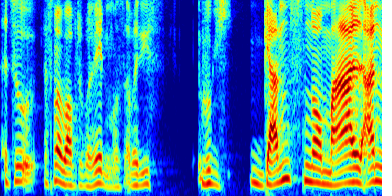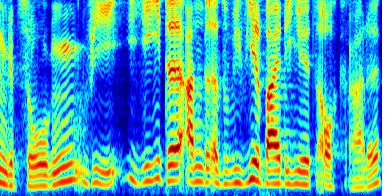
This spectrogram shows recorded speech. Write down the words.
also, dass man überhaupt drüber reden muss, aber die ist wirklich ganz normal angezogen, wie jede andere, also wie wir beide hier jetzt auch gerade.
